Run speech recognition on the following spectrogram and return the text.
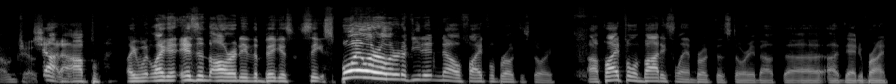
I'm joking. Shut up. Like, like it isn't already the biggest. See, spoiler alert if you didn't know, Fightful broke the story. Uh, Fightful and Body Slam broke the story about uh, uh, Daniel Bryan.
